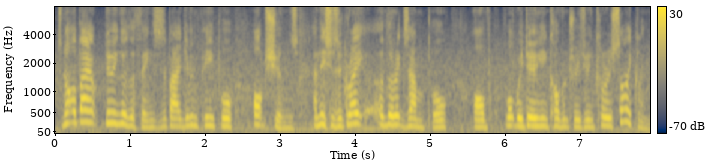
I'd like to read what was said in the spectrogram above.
It's not about doing other things, it's about giving people options. And this is a great other example of what we're doing in Coventry to encourage cycling.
